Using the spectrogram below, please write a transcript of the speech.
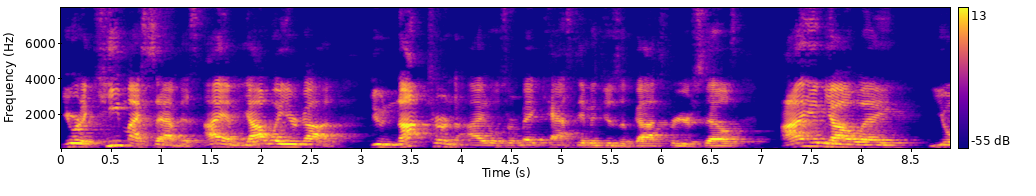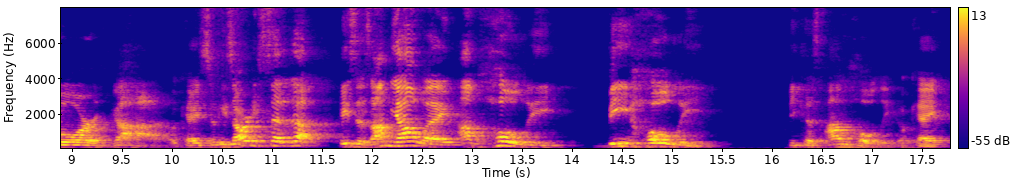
You are to keep my Sabbaths. I am Yahweh your God. Do not turn to idols or make cast images of gods for yourselves. I am Yahweh your God. Okay, so he's already set it up. He says, I'm Yahweh, I'm holy, be holy because I'm holy. Okay,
